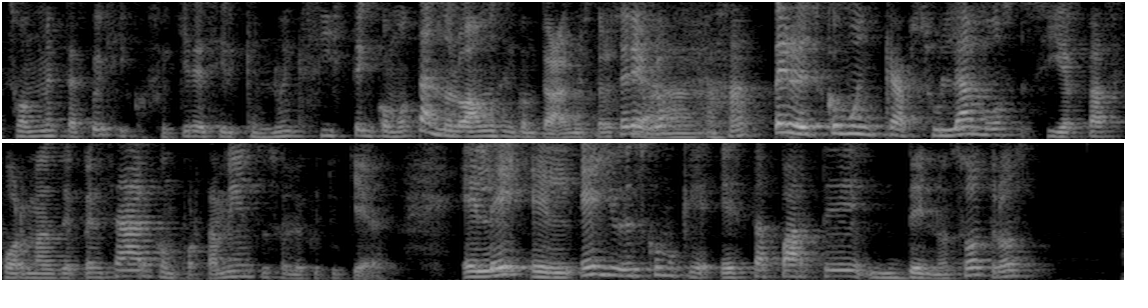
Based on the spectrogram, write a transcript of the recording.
son metafísicos, que quiere decir que no existen como tal, no lo vamos a encontrar en nuestro cerebro, pero es como encapsulamos ciertas formas de pensar, comportamientos o lo que tú quieras. El, el ello es como que esta parte de nosotros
